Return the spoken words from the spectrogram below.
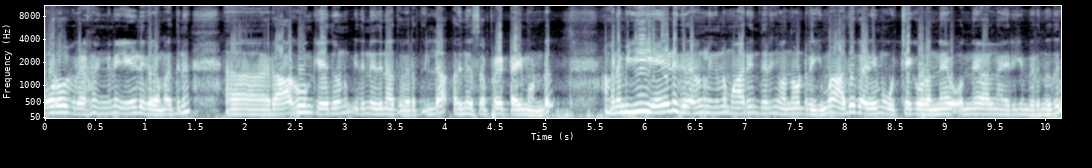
ഓരോ ഗ്രഹം ഇങ്ങനെ ഏഴ് ഗ്രഹം. അതിന് രാഹുവും കേതുവും ഇതിന് ഇതിനകത്ത് വരത്തില്ല. അതിന് സെപ്പറേറ്റ് ടൈമുണ്ട് അങ്ങനെ ഈ ഏഴ് ഗ്രഹങ്ങൾ ഇങ്ങനെ മാറിയും തിരിഞ്ഞ് വന്നുകൊണ്ടിരിക്കുമ്പോൾ അത് കഴിയുമ്പോൾ ഉച്ചയ്ക്ക് ഒന്നേ ഒന്നേകാലിനായിരിക്കും വരുന്നത്.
